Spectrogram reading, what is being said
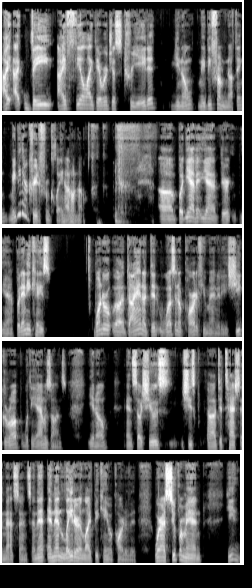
I, I, they, I feel like they were just created, you know, maybe from nothing. Maybe they're created from Clay. I don't know. uh, but yeah, they, yeah, they're, yeah. But any case, Wonder uh, Diana did wasn't a part of humanity. She grew up with the Amazons, you know, and so she was she's uh, detached in that sense. And then and then later in life became a part of it. Whereas Superman, he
